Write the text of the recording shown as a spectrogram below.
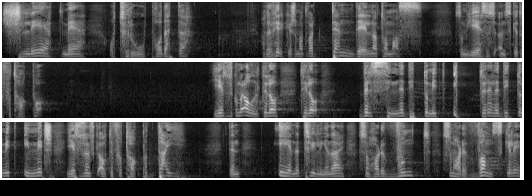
slet med å tro på dette. Og Det virker som at det var den delen av Thomas som Jesus ønsket å få tak på. Jesus kommer aldri til å, til å velsigne ditt og mitt ytre eller ditt og mitt image. Jesus ønsker alltid å få tak på deg. Den ene tvillingen deg som har det vondt, som har det vanskelig,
